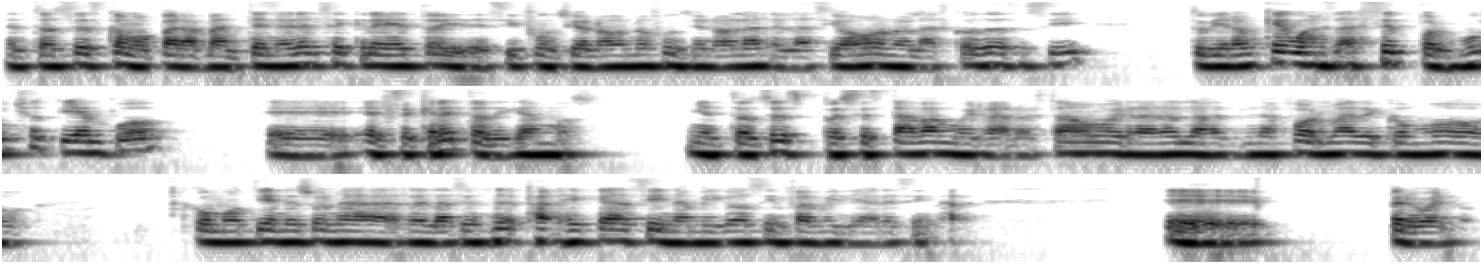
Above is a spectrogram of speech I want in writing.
Entonces, como para mantener el secreto y de si funcionó o no funcionó la relación o las cosas así, tuvieron que guardarse por mucho tiempo eh, el secreto, digamos. Y entonces, pues estaba muy raro, estaba muy raro la, la forma de cómo, cómo tienes una relación de pareja sin amigos, sin familiares, sin nada. Eh, pero bueno,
